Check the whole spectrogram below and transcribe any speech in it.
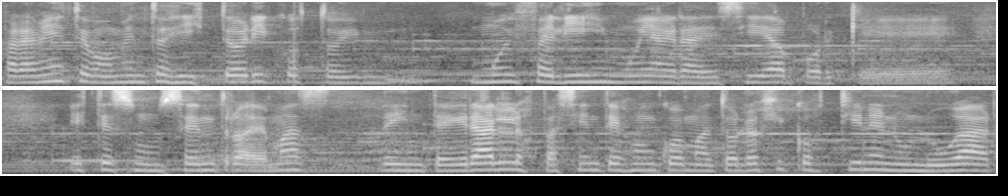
Para mí este momento es histórico, estoy muy feliz y muy agradecida porque este es un centro, además de integrar los pacientes oncohematológicos, tienen un lugar,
